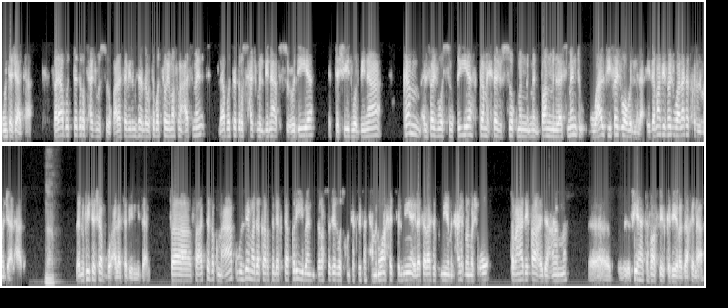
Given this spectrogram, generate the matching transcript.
منتجاتها. فلا بد تدرس حجم السوق. على سبيل المثال لو تبغى تسوي مصنع أسمنت لابد تدرس حجم البناء في السعودية التشييد والبناء كم الفجوة السوقية كم يحتاج السوق من من طن من الأسمنت وهل في فجوة ولا لا؟ إذا ما في فجوة لا تدخل المجال هذا. نعم. لأنه في تشبع على سبيل المثال. فأتفق معك وزي ما ذكرت لك تقريبا دراسة الجدوى تكون تكلفتها من 1% إلى 3% من حجم المشروع. طبعا هذه قاعدة عامة آه، فيها تفاصيل كثيرة داخلها.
